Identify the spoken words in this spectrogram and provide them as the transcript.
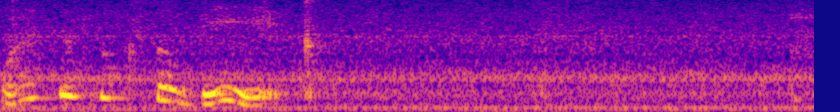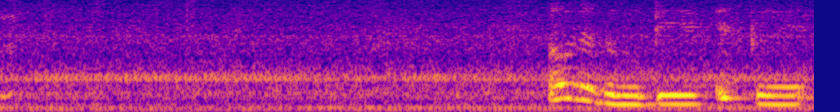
Why does it look so big? Oh, it doesn't look big. It's good.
